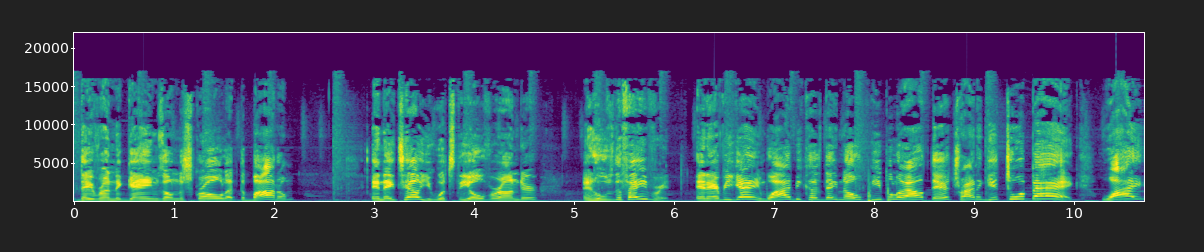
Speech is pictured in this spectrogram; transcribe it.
they run the games on the scroll at the bottom and they tell you what's the over under and who's the favorite in every game. Why? Because they know people are out there trying to get to a bag. Why?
